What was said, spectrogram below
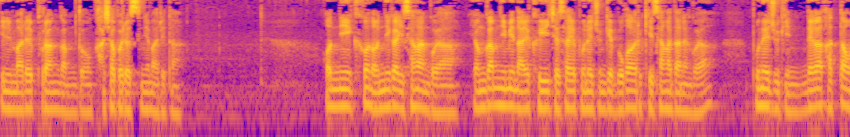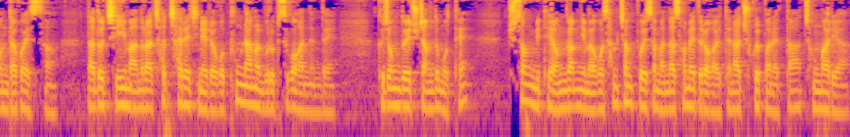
일말의 불안감도 가셔버렸으니 말이다. 언니, 그건 언니가 이상한 거야. 영감님이 날 그이 제사에 보내준 게 뭐가 그렇게 이상하다는 거야? 보내주긴 내가 갔다 온다고 했어. 나도 지희 마누라 첫 차례 지내려고 풍랑을 무릅쓰고 갔는데 그 정도의 주장도 못해? 추석 밑에 영감님하고 삼천포에서 만나 섬에 들어갈 때나 죽을 뻔했다. 정말이야.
